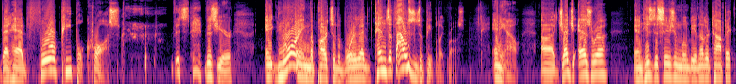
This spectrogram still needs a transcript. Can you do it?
that had four people cross this this year, ignoring the parts of the border that tens of thousands of people that crossed. Anyhow, uh, Judge Ezra and his decision will be another topic.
